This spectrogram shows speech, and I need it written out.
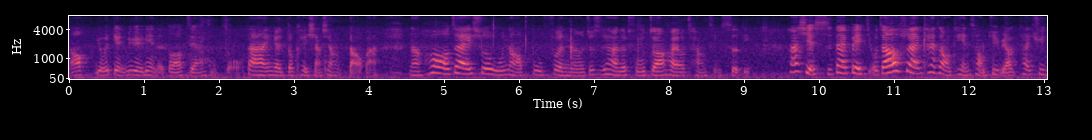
然后有一点虐恋的都要这样子走，大家应该都可以想象到吧。然后再说无脑部分呢，就是它的服装还有场景设定，它写时代背景，我知道虽然看这种甜宠剧，不要太去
